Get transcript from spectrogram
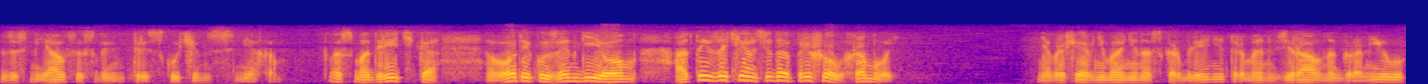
засмеялся своим трескучим смехом. «Посмотрите-ка, вот и кузен Гийом, а ты зачем сюда пришел, хромой?» Не обращая внимания на оскорбление, Тремен взирал на Громилу,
